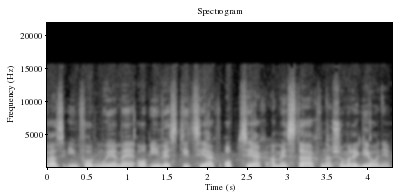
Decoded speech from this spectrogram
vás informujeme o investíciách v obciach a mestách v našom regióne.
